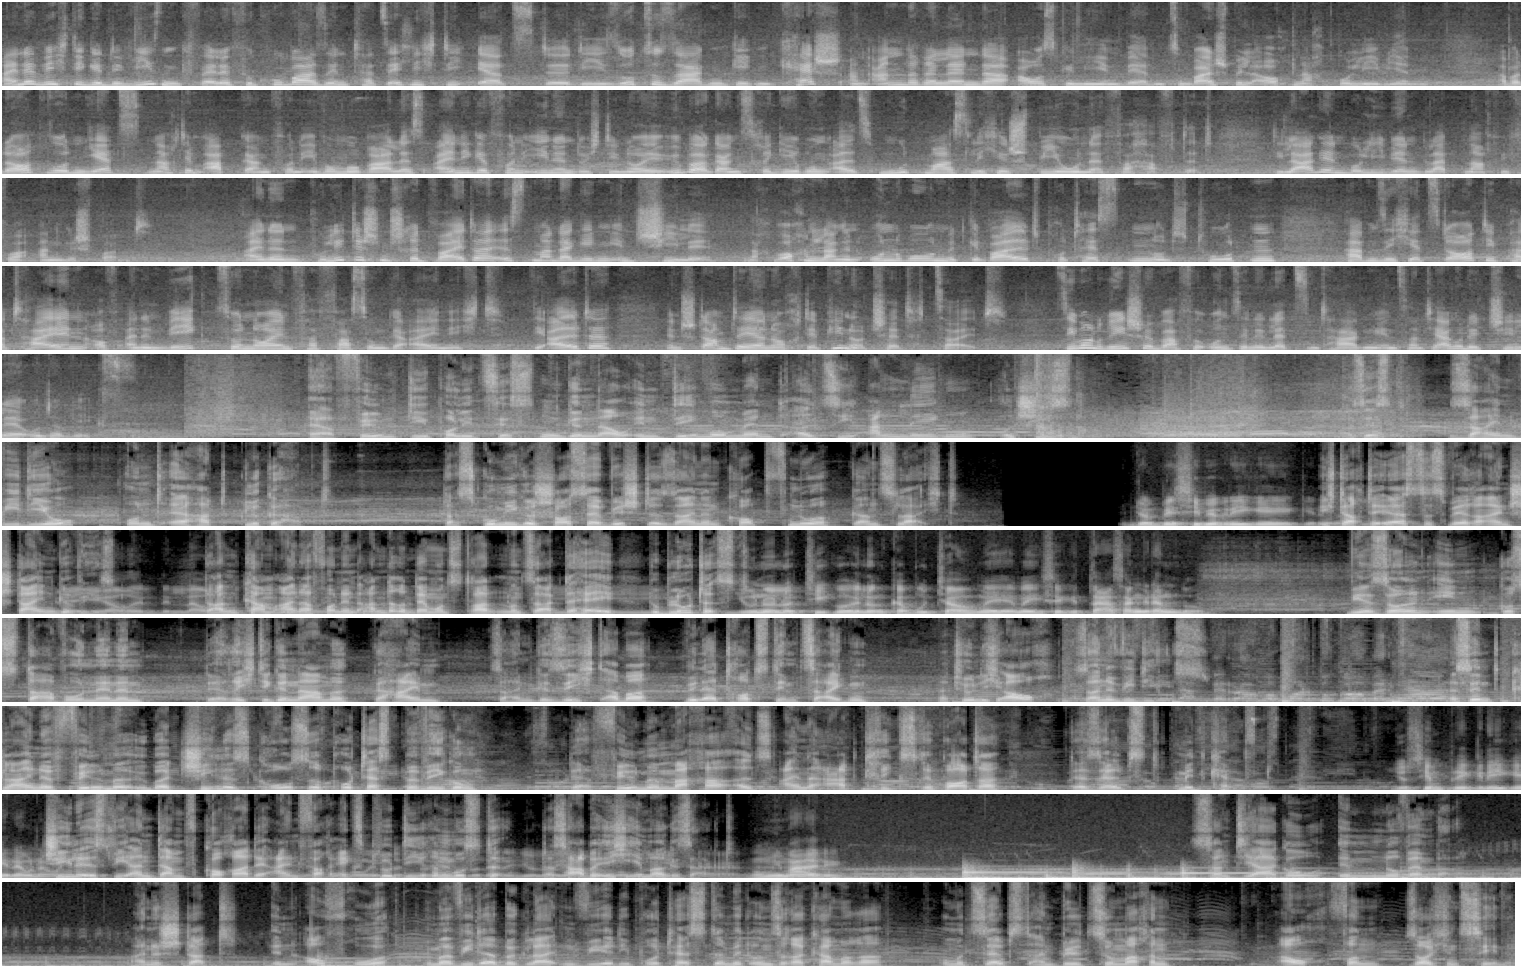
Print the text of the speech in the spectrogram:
Eine wichtige Devisenquelle für Kuba sind tatsächlich die Ärzte, die sozusagen gegen Cash an andere Länder ausgeliehen werden, zum Beispiel auch nach Bolivien. Aber dort wurden jetzt nach dem Abgang von Evo Morales einige von ihnen durch die neue Übergangsregierung als mutmaßliche Spione verhaftet. Die Lage in Bolivien bleibt nach wie vor angespannt. Einen politischen Schritt weiter ist man dagegen in Chile. Nach wochenlangen Unruhen mit Gewalt, Protesten und Toten haben sich jetzt dort die Parteien auf einen Weg zur neuen Verfassung geeinigt. Die alte entstammte ja noch der Pinochet-Zeit. Simon Riesche war für uns in den letzten Tagen in Santiago de Chile unterwegs. Er filmt die Polizisten genau in dem Moment, als sie anlegen und schießen. Es ist sein Video und er hat Glück gehabt. Das Gummigeschoss erwischte seinen Kopf nur ganz leicht. Ich dachte erst, es wäre ein Stein gewesen. Dann kam einer von den anderen Demonstranten und sagte, hey, du blutest. Wir sollen ihn Gustavo nennen. Der richtige Name geheim. Sein Gesicht aber will er trotzdem zeigen. Natürlich auch seine Videos. Es sind kleine Filme über Chiles große Protestbewegung der Filmemacher als eine Art Kriegsreporter, der selbst mitkämpft. Chile ist wie ein Dampfkocher, der einfach explodieren musste. Das habe ich immer gesagt. Santiago im November. Eine Stadt in Aufruhr. Immer wieder begleiten wir die Proteste mit unserer Kamera, um uns selbst ein Bild zu machen, auch von solchen Szenen.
